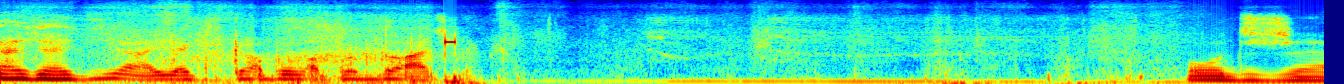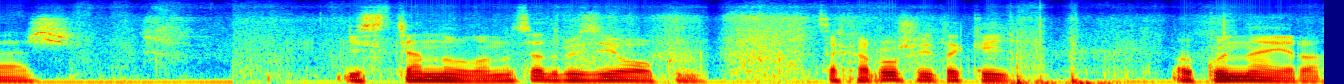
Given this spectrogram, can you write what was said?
Ай-яй-яй-яй-яй, яка була подача. Отже ж. І стягнуло. Ну це, друзі, окунь. Це хороший такий окунейро.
